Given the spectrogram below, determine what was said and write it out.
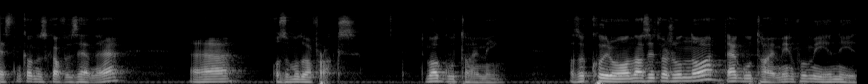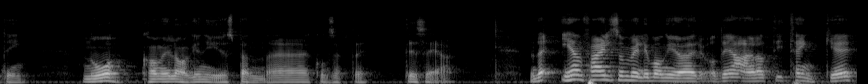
Resten kan du skaffe senere. Eh, og så må du ha flaks. Du må ha god timing. Altså Koronasituasjonen nå, det er god timing for mye nye ting. Nå kan vi lage nye, spennende konsepter. Det ser jeg. Men det er én feil som veldig mange gjør, og det er at de tenker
